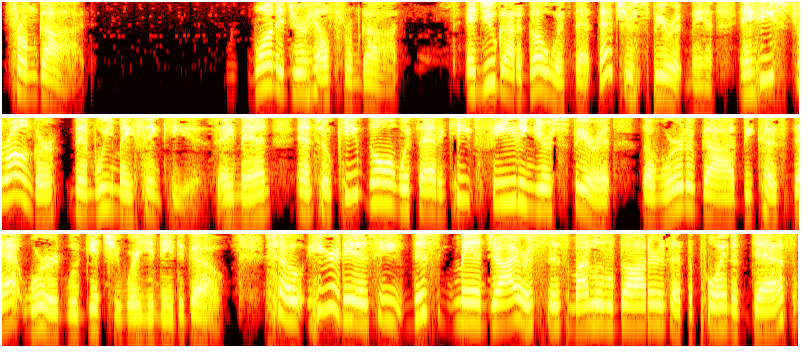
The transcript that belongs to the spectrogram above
from God. Wanted your health from God and you gotta go with that. That's your spirit man. And he's stronger than we may think he is. Amen. And so keep going with that and keep feeding your spirit the word of God because that word will get you where you need to go. So here it is. He, this man Jairus says, my little daughter is at the point of death.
